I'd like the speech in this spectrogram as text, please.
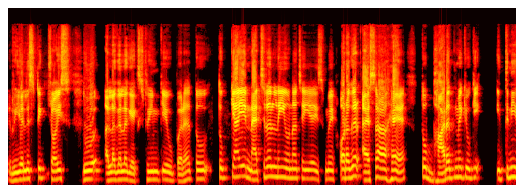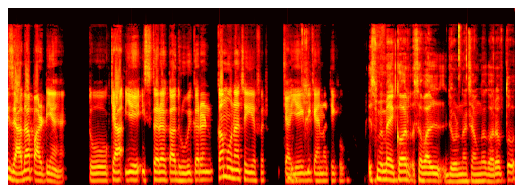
रियलिस्टिक चॉइस दो अलग अलग एक्सट्रीम के ऊपर है तो तो क्या ये नेचुरल नहीं होना चाहिए इसमें? और अगर ऐसा है तो भारत में क्योंकि इतनी ज़्यादा पार्टियाँ हैं तो क्या ये इस तरह का ध्रुवीकरण कम होना चाहिए फिर? क्या ये भी कहना ठीक होगा? इसमें मैं एक और सवाल जोड़ना चाहूँगा, गौरव। तो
